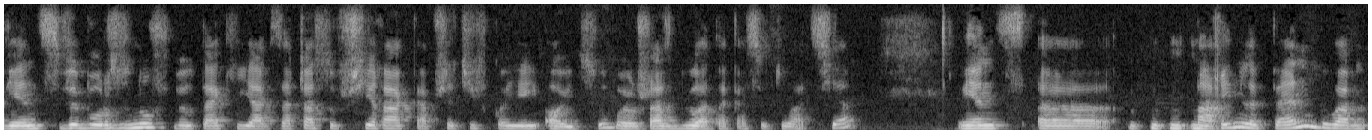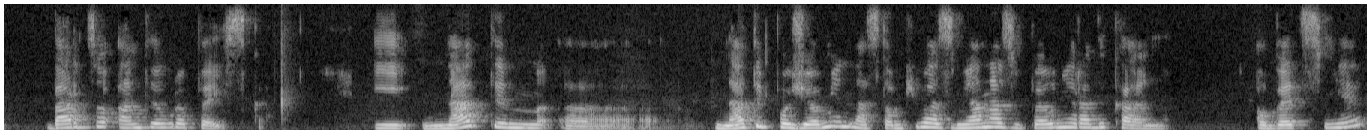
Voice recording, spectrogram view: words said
Więc wybór znów był taki jak za czasów Chiraca przeciwko jej ojcu, bo już raz była taka sytuacja. Więc Marine Le Pen była bardzo antyeuropejska. I na tym, na tym poziomie nastąpiła zmiana zupełnie radykalna. Obecnie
